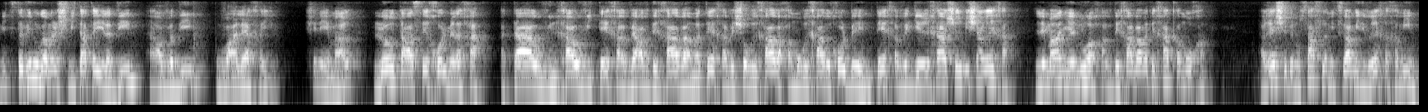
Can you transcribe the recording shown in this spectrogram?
נצטווינו גם על שביתת הילדים, העבדים ובעלי החיים, שנאמר לא תעשה כל מלאכה, אתה ובנך וביתך ועבדך ואמתך ושורך וחמורך וכל בהמתך וגרך אשר בשעריך, למען ינוח עבדך ואמתך כמוך. הרי שבנוסף למצווה מדברי חכמים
